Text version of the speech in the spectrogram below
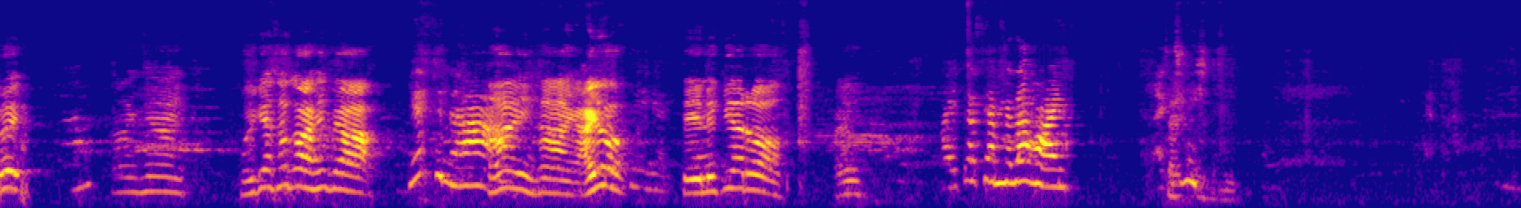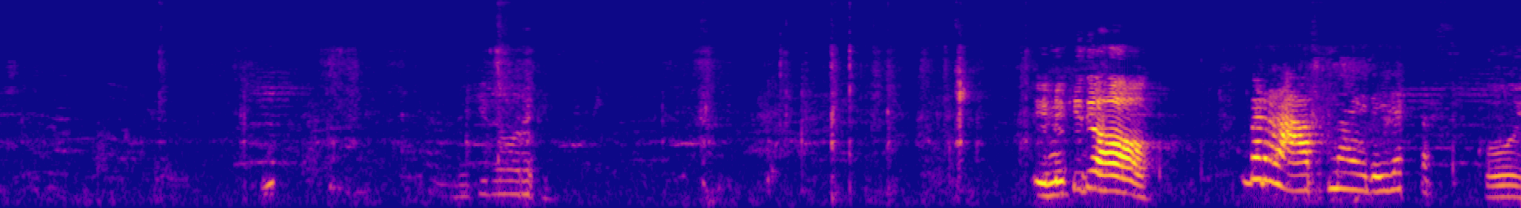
এই হাই হাই। কই গেছো গা হিবা হাই হাই আয়ো। তেনে কি আর? আয়ো। হয়। এনে কি দেহ বেটা রাত নাই রে একটা কই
